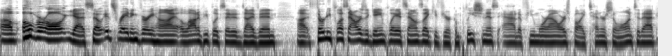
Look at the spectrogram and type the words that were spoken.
Um, overall, yeah, so it's rating very high. A lot of people excited to dive in. Uh, 30 plus hours of gameplay, it sounds like. If you're a completionist, add a few more hours, probably 10 or so onto that.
